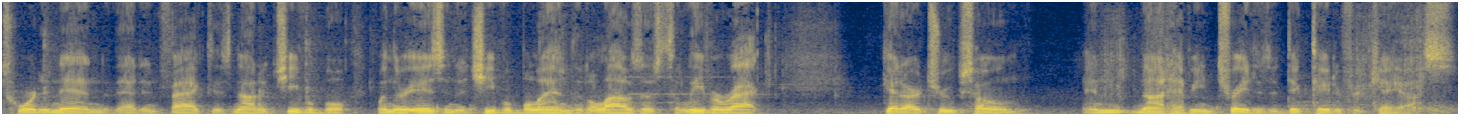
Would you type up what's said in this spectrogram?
toward an end that, in fact, is not achievable when there is an achievable end that allows us to leave Iraq, get our troops home, and not having traded a dictator for chaos.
